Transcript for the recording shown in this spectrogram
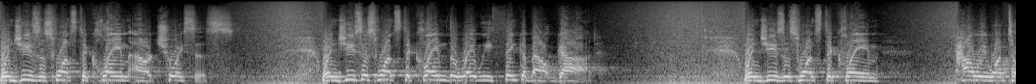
when Jesus wants to claim our choices, when Jesus wants to claim the way we think about God, when Jesus wants to claim how we want to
